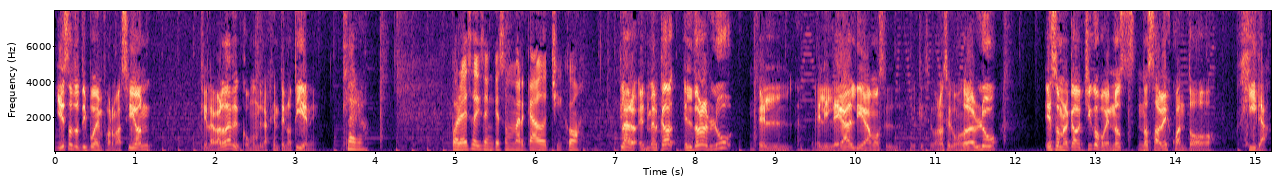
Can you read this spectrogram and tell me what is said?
Y es otro tipo de información que la verdad el común de la gente no tiene. Claro. Por eso dicen que es un mercado chico. Claro, el mercado, el dólar blue, el, el ilegal, digamos, el, el que se conoce como dólar blue, es un mercado chico porque no, no sabes cuánto gira,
